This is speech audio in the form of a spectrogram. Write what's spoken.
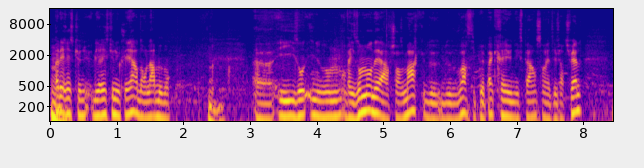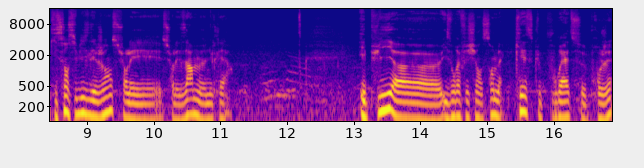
Pas les risques, nu- les risques nucléaires dans l'armement. Euh, et ils ont, ils, nous ont, enfin, ils ont demandé à Archer's Mark de, de voir s'ils ne pouvaient pas créer une expérience en réalité virtuelle qui sensibilise les gens sur les, sur les armes nucléaires. Et puis, euh, ils ont réfléchi ensemble à qu'est-ce que pourrait être ce projet.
